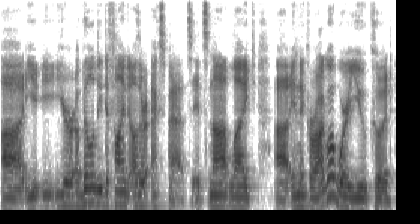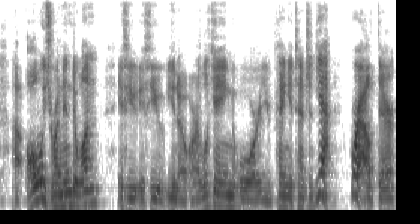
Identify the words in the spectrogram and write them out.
Uh, your ability to find other expats. It's not like uh, in Nicaragua where you could uh, always run into one if you if you you know are looking or you're paying attention. Yeah, we're out there.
